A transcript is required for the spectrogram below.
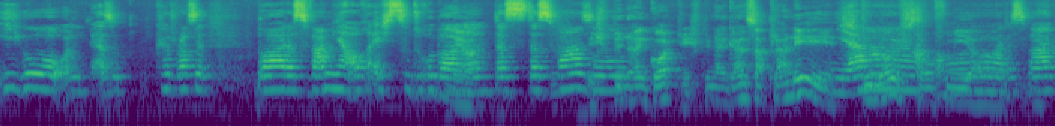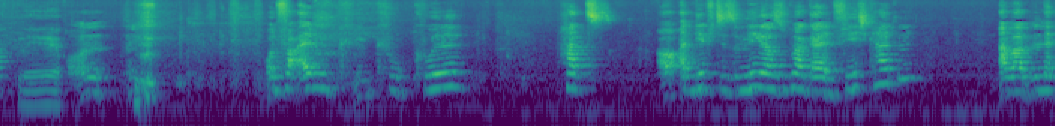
Ego und also Kurt Russell, boah, das war mir auch echt zu drüber. Ja. Ne? Das, das war so. Ich bin ein Gott, ich bin ein ganzer Planet. ja, du läufst auf oh, mir. Das war. Nee. Und, und vor allem Qu- Quill hat angeblich diese mega super geilen Fähigkeiten. Aber ne-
